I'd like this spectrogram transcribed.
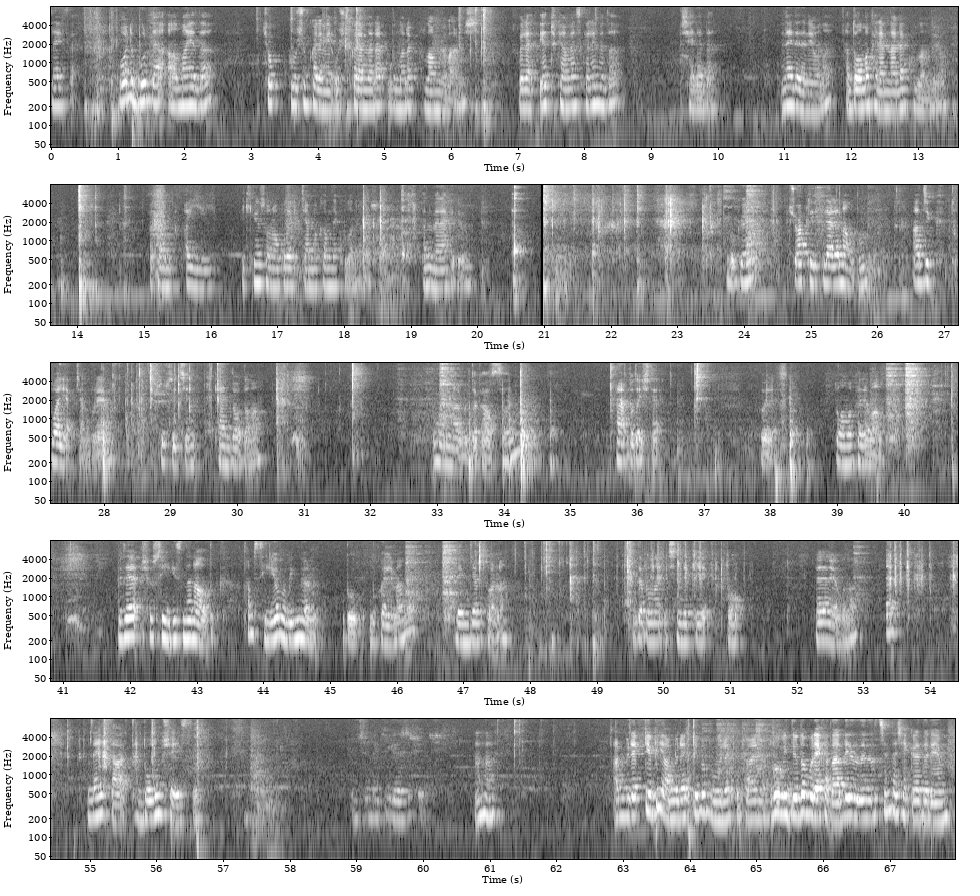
Neyse. Bu arada burada Almanya'da çok kurşun kalem yani uçlu kalemlerden bunlara kullanmıyorlarmış. Böyle ya tükenmez kalem ya da şeylerden. Ne deniyor ona? Ha, dolma kalemlerden kullanılıyor. Bakalım ay iki gün sonra okula gideceğim bakalım ne kullanıyorlar. Ben de merak ediyorum. Bugün şu akriliklerden aldım. Azıcık tuval yapacağım buraya. Süs için kendi odama. Bunlar burada kalsın. Ha bu da işte böyle dolma kalem aldım. Bir de şu silgisinden aldık. Tam siliyor mu bilmiyorum bu, bu kalemi ama deneyeceğim sonra. Bir de bunun içindeki o ne deniyor buna? Neyse artık dolum şeysi. İçindeki yazı şey. Hı hı. Ha, mürekkebi ya mürekkebi bu mürekkebi aynen. Bu videoda buraya kadar da izlediğiniz için teşekkür ederim.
